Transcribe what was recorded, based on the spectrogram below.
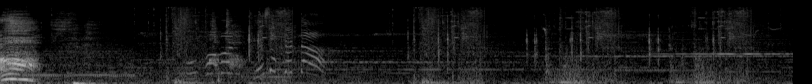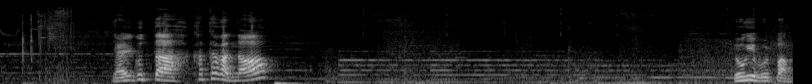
아. 얄궂다 카타가 안 나와? 여기 몰빵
